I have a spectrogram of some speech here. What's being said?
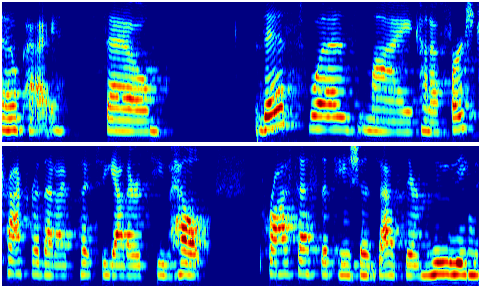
Okay, so this was my kind of first tracker that I put together to help process the patients as they're moving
